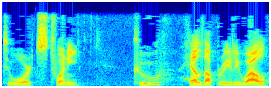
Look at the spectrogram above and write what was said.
towards 20. Ku held up really well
